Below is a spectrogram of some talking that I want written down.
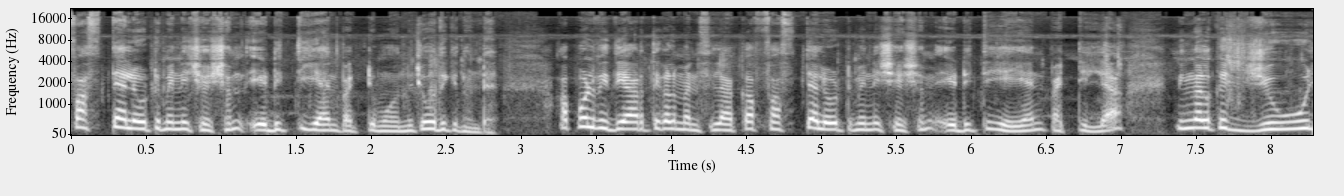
ഫസ്റ്റ് അലോട്ട്മെന്റിന് ശേഷം എഡിറ്റ് ചെയ്യാൻ പറ്റുമോ എന്ന് ചോദിക്കുന്നുണ്ട്. അപ്പോൾ വിദ്യാർത്ഥികൾ മനസ്സിലാക്കുക ഫസ്റ്റ് അലോട്ട്മെന്റിന് ശേഷം എഡിറ്റ് ചെയ്യാൻ പറ്റില്ല. നിങ്ങൾക്ക് ജൂൺ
